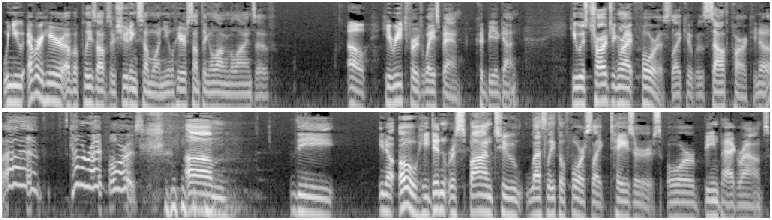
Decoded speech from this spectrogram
when you ever hear of a police officer shooting someone, you'll hear something along the lines of, "Oh, he reached for his waistband. Could be a gun. He was charging right for us, like it was South Park. You know, ah, it's coming right for us." um, the you know, oh, he didn't respond to less lethal force like tasers or beanbag rounds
